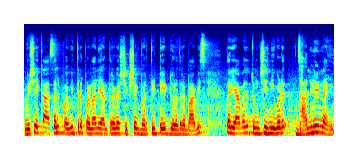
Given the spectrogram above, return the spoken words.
विषय का असेल? पवित्र प्रणाली अंतर्गत शिक्षक भरती टेट दोन हजार बावीस. तर यामध्ये तुमची निवड झालेली नाही.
